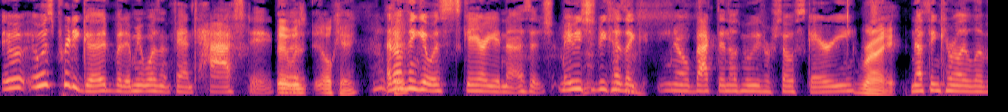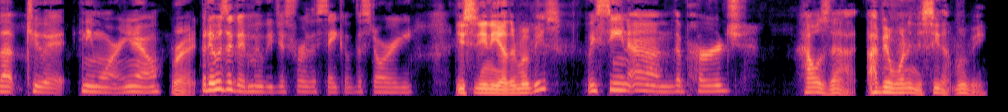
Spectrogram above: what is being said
It it was pretty good, but I mean, it wasn't fantastic. It was okay. I don't think it was scary enough. It sh- maybe it's just because like you know back then those movies were so scary. Right. Nothing can really live up to it anymore. You know. Right. But it was a good movie just for the sake of the story. You see any other movies? We've seen um The Purge. How was that? I've been wanting to see that movie.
